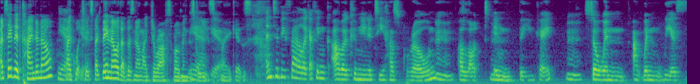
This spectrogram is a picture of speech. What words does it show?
I'd say they'd kind of know Yeah, like what to expect. They know that there's no like giraffes roaming the streets. yeah. Like it's And to be fair, like I think our community has grown Mm-hmm. a lot in the UK. So when uh, when we as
